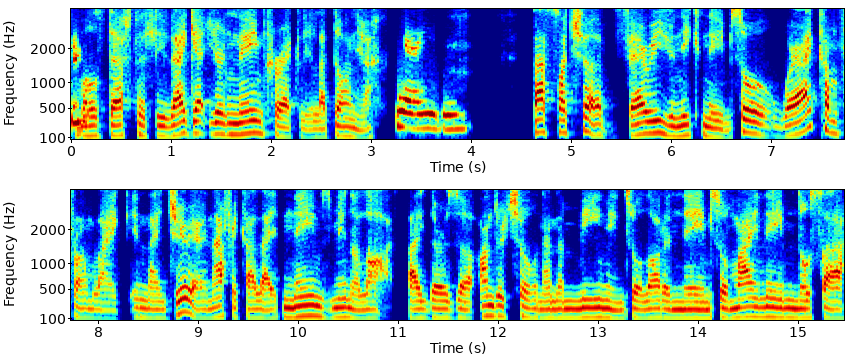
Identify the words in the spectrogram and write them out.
Most definitely. Did I get your name correctly, Ladonia? Yeah, you did that's such a very unique name. So where I come from, like in Nigeria, in Africa, like names mean a lot. Like there's an undertone and a meaning to a lot of names. So my name, Nosa,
